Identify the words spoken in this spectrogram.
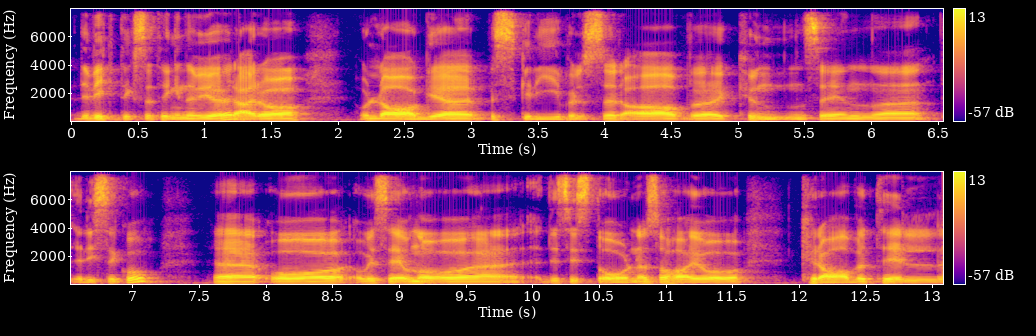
de viktigste tingene vi gjør, er å å lage beskrivelser av eh, kunden sin eh, risiko. Eh, og, og, vi ser jo nå de siste årene så har jo kravet til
